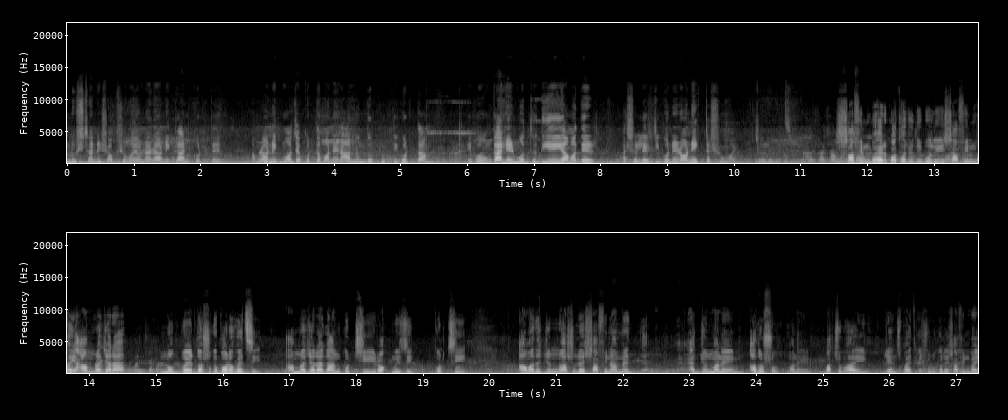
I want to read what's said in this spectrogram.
অনুষ্ঠানে সব সময় ওনারা অনেক গান করতেন। আমরা অনেক মজা করতাম, অনেক আনন্দ, ফুর্তি করতাম এবং গানের মধ্য দিয়েই আমাদের আসলে জীবনের অনেকটা সময় চলে গেছে। শাফিন ভাইয়ের কথা যদি বলি, শাফিন ভাই, আমরা যারা নব্বইয়ের দশকে বড় হয়েছি, আমরা যারা গান করছি রক মিউজিক করছি, আমাদের জন্য আসলে শাফিন আহমেদ একজন মানে আদর্শ মানে বাচ্চু ভাই জেন্টস ভাই থেকে শুরু করে শাফিন ভাই,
